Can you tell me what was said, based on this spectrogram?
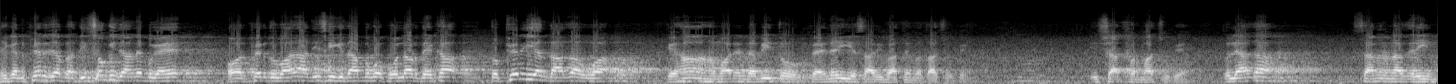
लेकिन फिर जब हदीसों की जानब गए और फिर दोबारा हदीस की किताबों को खोला और देखा तो फिर ये अंदाज़ा हुआ कि हाँ हमारे नबी तो पहले ही ये सारी बातें बता चुके हैं इशाद फरमा चुके हैं। तो लिहाजा सामिन नाजरीन,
